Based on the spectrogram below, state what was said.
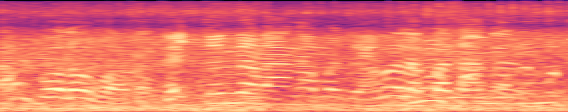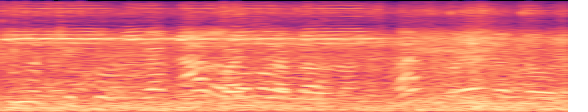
काय बोलावं आता नाही तुम्ही मागा म्हणजे बोला पन्नास मग तुम्हीच चेक करून घ्या काय पंच्याण्णवला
